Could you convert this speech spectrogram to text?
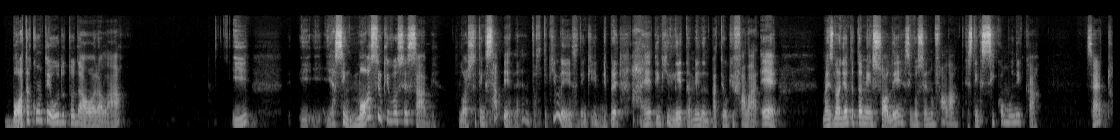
bota conteúdo toda hora lá e, e, e assim, mostre o que você sabe. Lógico, você tem que saber, né? Então você tem que ler, você tem que. Ah, é, tem que ler também, Leandro, para ter o que falar. É, mas não adianta também só ler se você não falar, porque você tem que se comunicar. Certo?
